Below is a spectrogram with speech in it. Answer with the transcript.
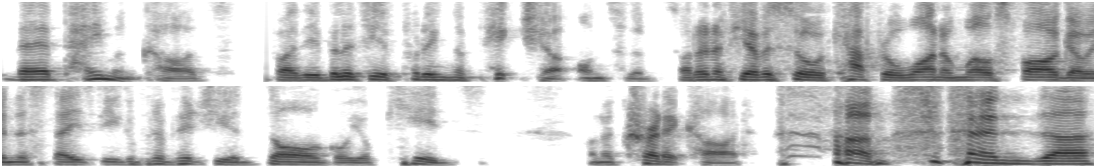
their payment cards by the ability of putting a picture onto them. So I don't know if you ever saw a Capital One and Wells Fargo in the States, but you can put a picture of your dog or your kids on a credit card. um, and uh,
